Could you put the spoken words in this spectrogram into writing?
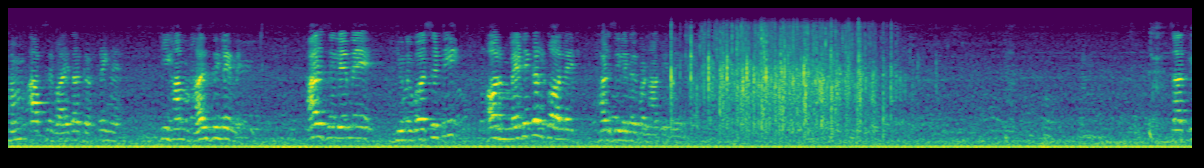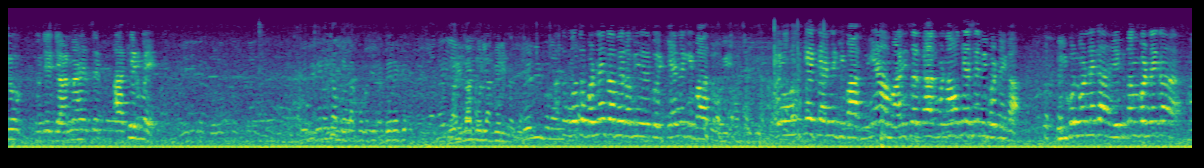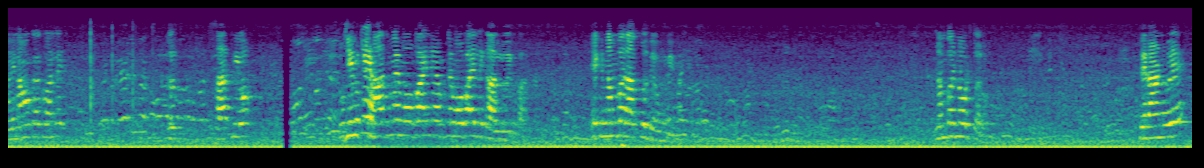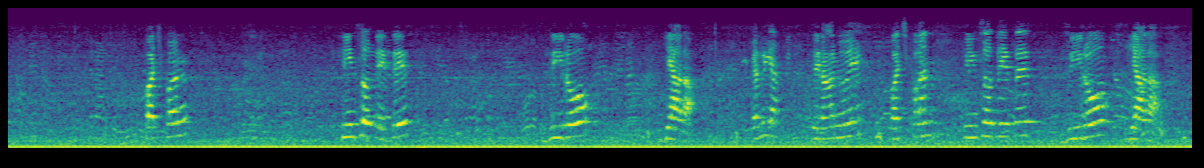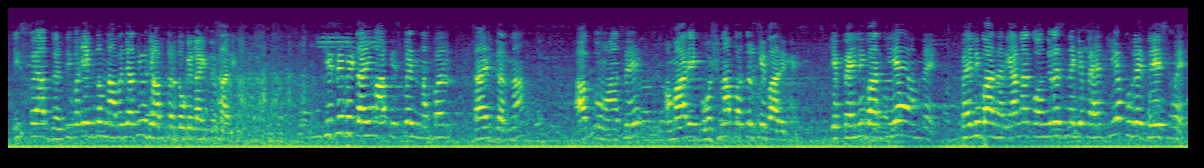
हम आपसे वायदा करते हैं कि हम हर ज़िले में, हर ज़िले में यूनिवर्सिटी और मेडिकल कॉलेज हर ज़िले में बना के देंगे साथियों जानना है सिर्फ़ आखिर में। तो वो तो बढ़ने का फिर अभी कोई कहने की बात होगी कोई उनके कहने की बात नहीं है, हमारी सरकार बनाओ कैसे नहीं बढ़ेगा बिल्कुल बढ़ने का, एकदम बढ़ने का, महिलाओं का कॉलेज तो साथियों, जिनके हाथ में मोबाइल है, अपने मोबाइल निकाल लो एक बार। एक नंबर आपको दूँगी मैं नंबर नोट करो। तिरानवे, पचपन, तीन सौ तैतीस, ज़ीरो, ग्यारह। कर लिया? तिरानवे, पचपन, तीन सौ तैतीस, ज़ीरो, ग्यारह। इस पे आप घंटी पर एकदम ना बजाती हो, जाम कर दोगे लाइन में सारी। किसी भी टाइम आप इस पे नंबर डायल करना। आपको वहाँ से हमारे घोषणा पत्र के बारे में, ये पहली बार किया है हमने। पहली बार हरियाणा कांग्रेस ने ये पहल की है पूरे देश में।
